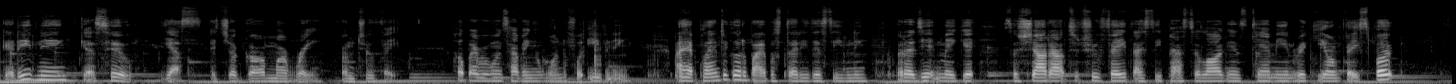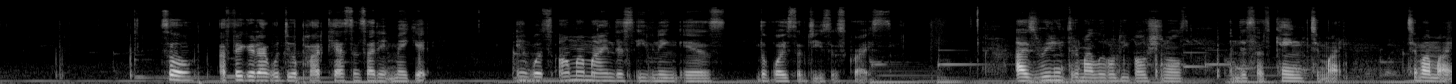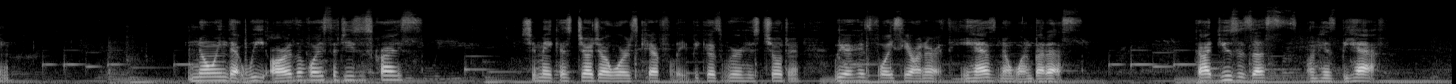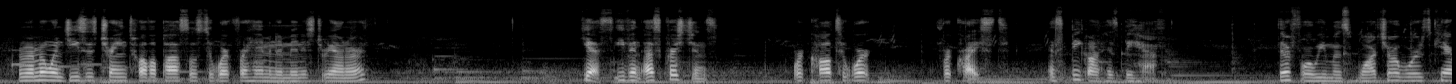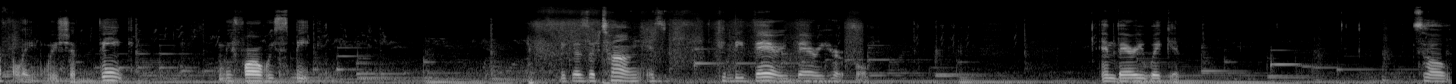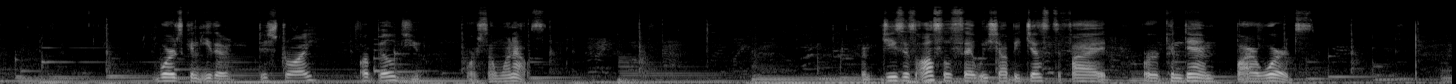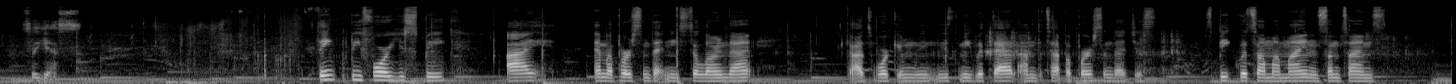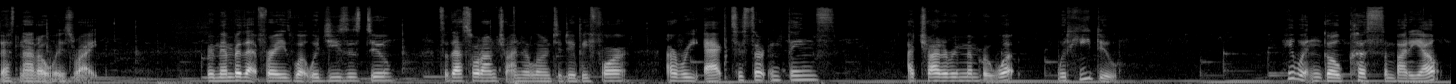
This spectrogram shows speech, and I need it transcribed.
Good evening. Guess who? Yes, it's your girl Marie from True Faith. Hope everyone's having a wonderful evening. I had planned to go to Bible study this evening, but I didn't make it. So shout out to True Faith. I see Pastor Loggins, Tammy, and Ricky on Facebook. So I figured I would do a podcast since I didn't make it. And what's on my mind this evening is the voice of Jesus Christ. I was reading through my little devotionals, and this has came to my to my mind. Knowing that we are the voice of Jesus Christ should make us judge our words carefully because we're His children. We are His voice here on earth. He has no one but us. God uses us on His behalf. Remember when Jesus trained 12 apostles to work for Him in a ministry on earth? Yes, even us Christians, we're called to work for Christ and speak on His behalf. Therefore, we must watch our words carefully. We should think before we speak. Because the tongue is can be very very hurtful. And very wicked. So words can either destroy or build you or someone else. Jesus also said we shall be justified or condemned by our words. So yes think before you speak i am a person that needs to learn that. God's working with me with that. I'm the type of person that just speak what's on my mind, and sometimes that's not always right. Remember that phrase, what would Jesus do? So that's what I'm trying to learn to do. Before I react to certain things, I try to remember what would he do? He wouldn't go cuss somebody out.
